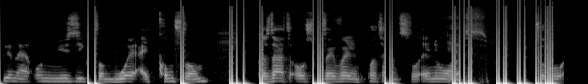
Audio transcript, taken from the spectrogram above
play my own music from where I come from because that's also very very important for anyone. Yes. So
